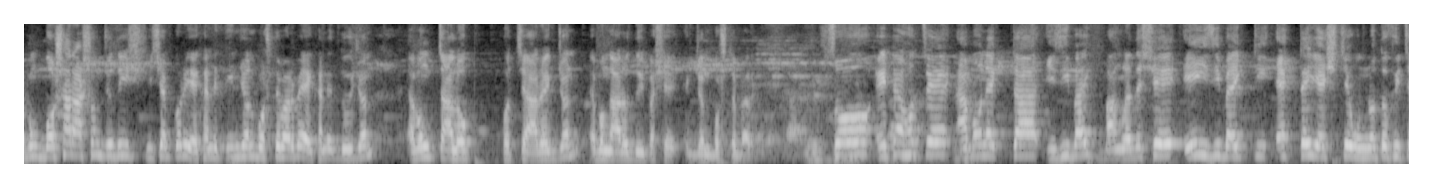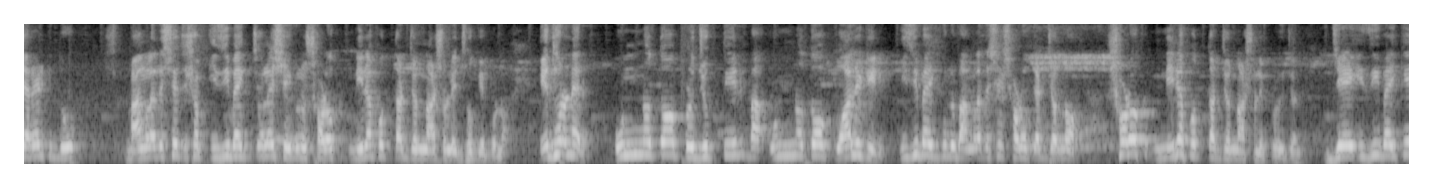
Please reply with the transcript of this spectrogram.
এবং বসার আসন যদি হিসাব করি, এখানে তিনজন বসতে পারবে, এখানে দুইজন, এবং চালক হচ্ছে আরও একজন, এবং আরও দুই পাশে একজন বসতে পারে। সো এটা হচ্ছে এমন একটা ইজি বাইক বাংলাদেশে এই ইজি বাইকটি একটাই এসছে উন্নত ফিচারের কিন্তু বাংলাদেশে যেসব ইজি বাইক চলে, সেগুলো সড়ক নিরাপত্তার জন্য আসলে ঝুঁকিপূর্ণ। এ ধরনের উন্নত প্রযুক্তির বা উন্নত কোয়ালিটির ইজি বাইকগুলো বাংলাদেশের সড়কের জন্য, সড়ক নিরাপত্তার জন্য আসলে প্রয়োজন। যে ইজি বাইকে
